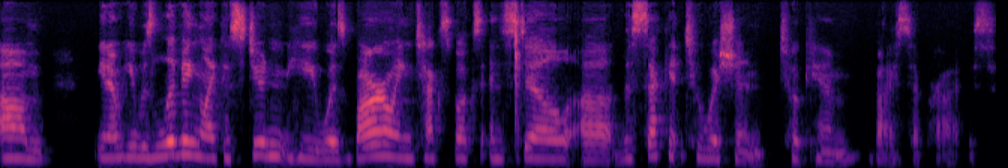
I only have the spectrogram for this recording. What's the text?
Um, you know, he was living like a student. He was borrowing textbooks and still uh, the second tuition took him by surprise.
